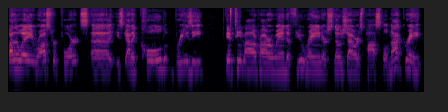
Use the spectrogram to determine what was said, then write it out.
by the way, Roth reports uh, he's got a cold, breezy, 15 mile per hour wind, a few rain or snow showers possible. Not great,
